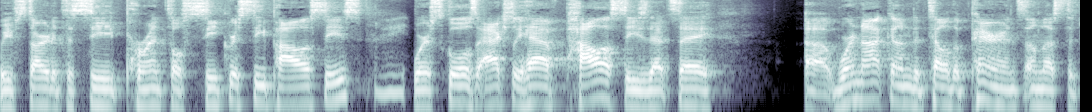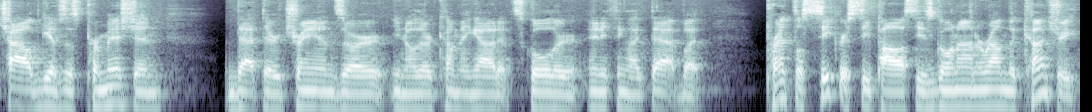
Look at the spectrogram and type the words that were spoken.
we've started to see parental secrecy policies right. where schools actually have policies that say, uh, we're not going to tell the parents unless the child gives us permission that they're trans or you know they're coming out at school or anything like that but parental secrecy policies going on around the country.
